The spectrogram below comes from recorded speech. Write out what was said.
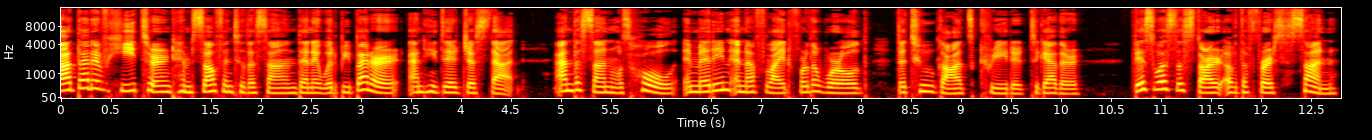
thought that if he turned himself into the sun, then it would be better, and he did just that. And the sun was whole, emitting enough light for the world the two gods created together. This was the start of the first sun,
